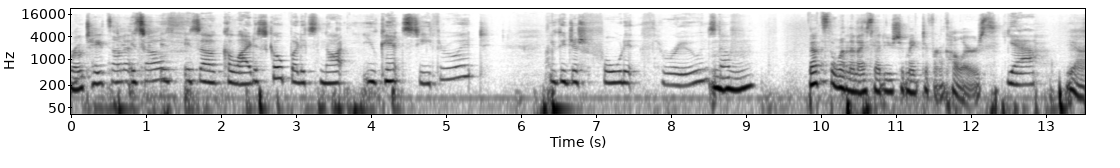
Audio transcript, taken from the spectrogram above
rotates on Um, It's, itself it's it's a kaleidoscope, but it's not. You can't see through it. You could just fold it through and stuff. Mm-hmm. that's the one that i said you should make different colors Yeah. Yeah.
